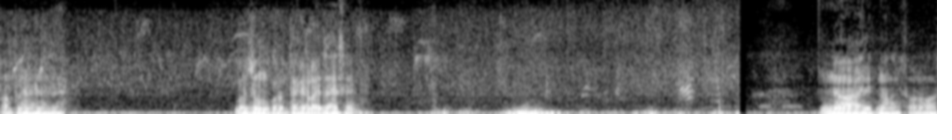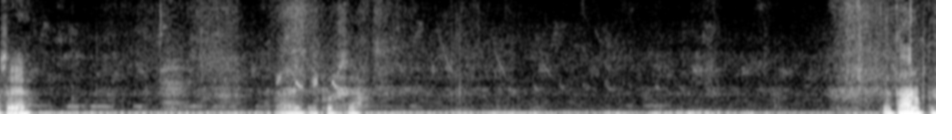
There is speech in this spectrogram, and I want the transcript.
પાપલેન હેડે છે. બસ ઝૂમ કરો તો રેલાઈ જાય છે. ન આ રીતના કંઈ છોડવા છે. તો ધાર ઉપર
